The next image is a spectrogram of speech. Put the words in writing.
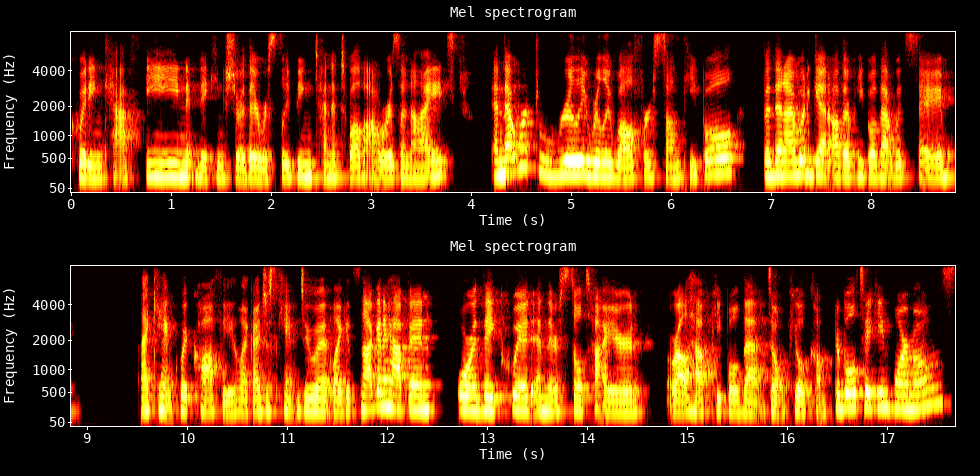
quitting caffeine, making sure they were sleeping 10 to 12 hours a night. And that worked really, really well for some people. But then I would get other people that would say, I can't quit coffee. Like, I just can't do it. Like, it's not going to happen. Or they quit and they're still tired. Or I'll have people that don't feel comfortable taking hormones.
